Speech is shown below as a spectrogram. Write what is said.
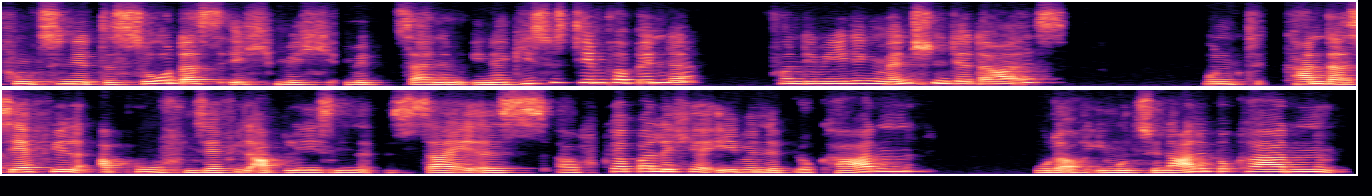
funktioniert es das so, dass ich mich mit seinem Energiesystem verbinde von demjenigen Menschen, der da ist und kann da sehr viel abrufen, sehr viel ablesen, sei es auf körperlicher Ebene Blockaden oder auch emotionale Blockaden,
